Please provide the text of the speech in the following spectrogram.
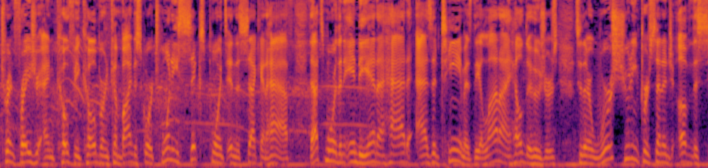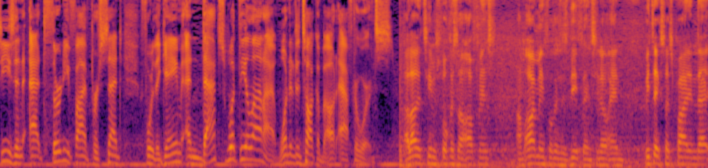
Trent Frazier and Kofi Cockburn combined to score 26 points in the second half. That's more than Indiana had as a team as the Illini held the Hoosiers to their worst shooting percentage of the season at 35% for the game. And that's what the Illini wanted to talk about afterwards. A lot of teams focus on offense. Um, our main focus is defense, you know, and we take such pride in that.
